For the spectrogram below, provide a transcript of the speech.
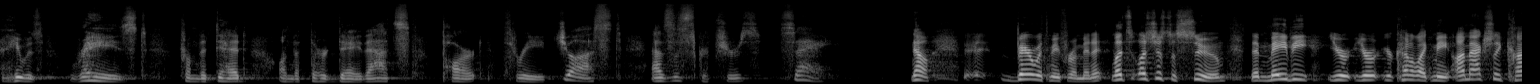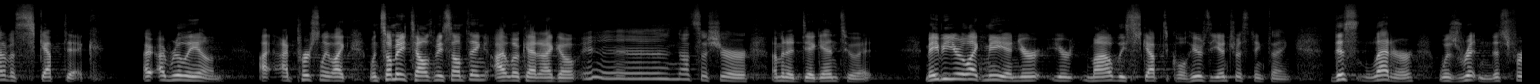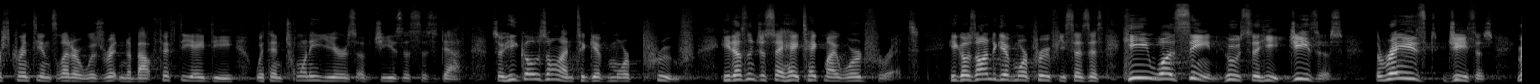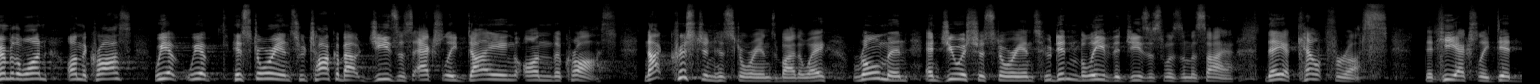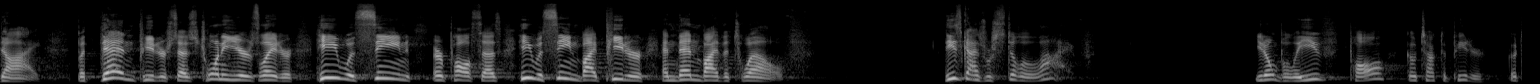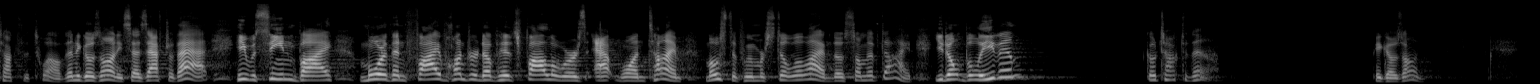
and he was raised from the dead on the third day. That's part three, just as the scriptures say. Now, bear with me for a minute. Let's, let's just assume that maybe you're, you're, you're kind of like me. I'm actually kind of a skeptic. I, I really am. I, I, personally like when somebody tells me something, I look at it and I go, eh, not so sure. I'm going to dig into it. Maybe you're like me and you're, you're mildly skeptical. Here's the interesting thing this letter was written, this First Corinthians letter was written about 50 AD within 20 years of Jesus' death. So he goes on to give more proof. He doesn't just say, hey, take my word for it. He goes on to give more proof. He says this He was seen. Who's the He? Jesus the raised Jesus. Remember the one on the cross? We have, we have historians who talk about Jesus actually dying on the cross. Not Christian historians, by the way, Roman and Jewish historians who didn't believe that Jesus was the Messiah. They account for us that he actually did die. But then Peter says 20 years later, he was seen, or Paul says, he was seen by Peter and then by the 12. These guys were still alive. You don't believe Paul? Go talk to Peter. Go talk to the 12. Then he goes on. He says, after that, he was seen by more than 500 of his followers at one time, most of whom are still alive, though some have died. You don't believe him? Go talk to them. He goes on.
